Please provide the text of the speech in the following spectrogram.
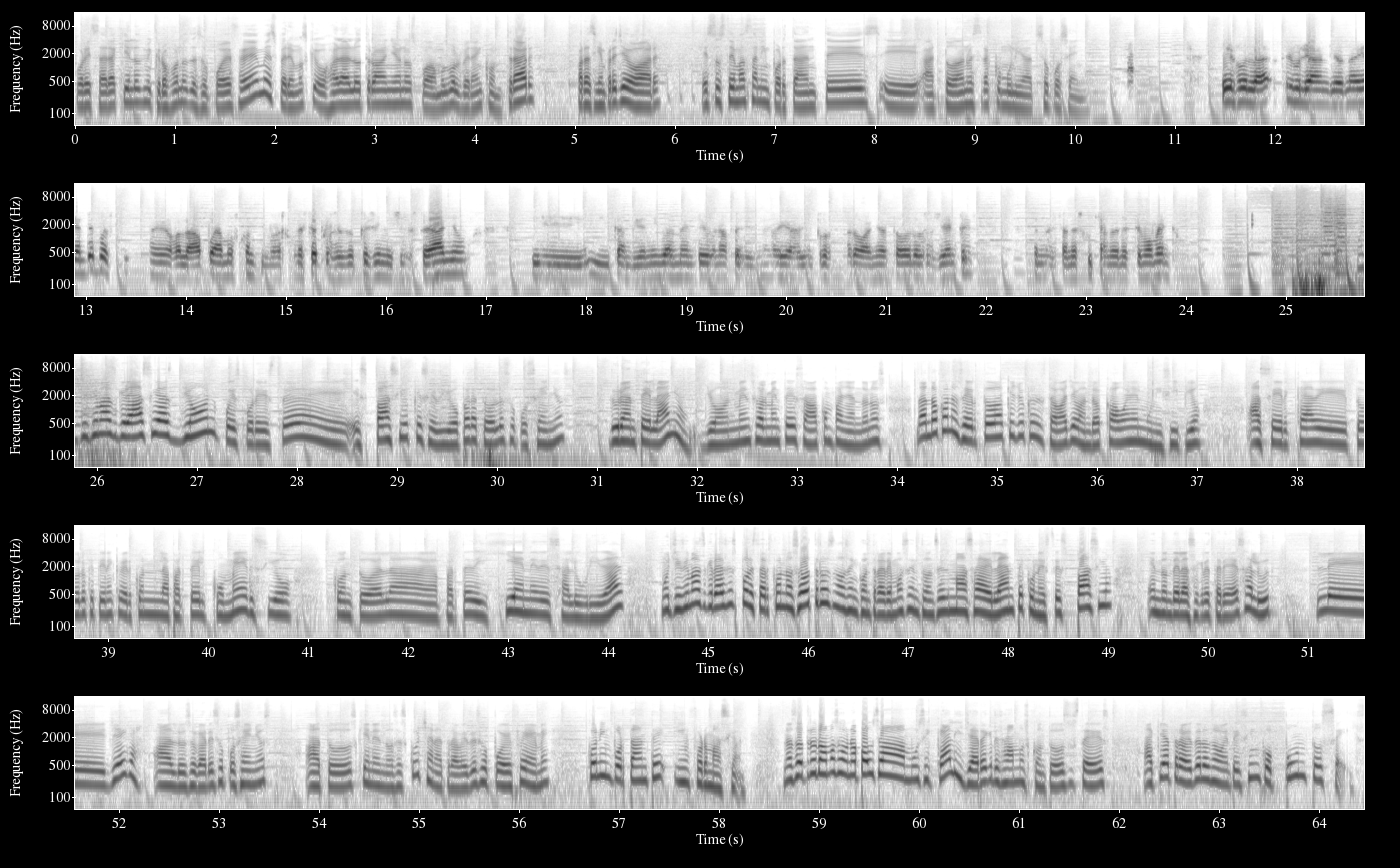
por estar aquí en los micrófonos de Sopo FM. Esperemos que ojalá el otro año nos podamos volver a encontrar para siempre llevar estos temas tan importantes eh, a toda nuestra comunidad soposeña. Sí, Julián, Dios mediante, pues eh, ojalá podamos continuar con este proceso que se inició este año y, también igualmente una feliz Navidad y un próspero año a todos los oyentes que nos están escuchando en este momento. Muchísimas gracias John, pues por este espacio que se dio para todos los oposeños durante el año. John mensualmente estaba acompañándonos, dando a conocer todo aquello que se estaba llevando a cabo en el municipio acerca de todo lo que tiene que ver con la parte del comercio, con toda la parte de higiene, de salubridad. Muchísimas gracias por estar con nosotros. Nos encontraremos entonces más adelante con este espacio en donde la Secretaría de Salud le llega a los hogares oposeños, a todos quienes nos escuchan a través de Sopo FM, con importante información. Nosotros vamos a una pausa musical y ya regresamos con todos ustedes aquí a través de los 95.6.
